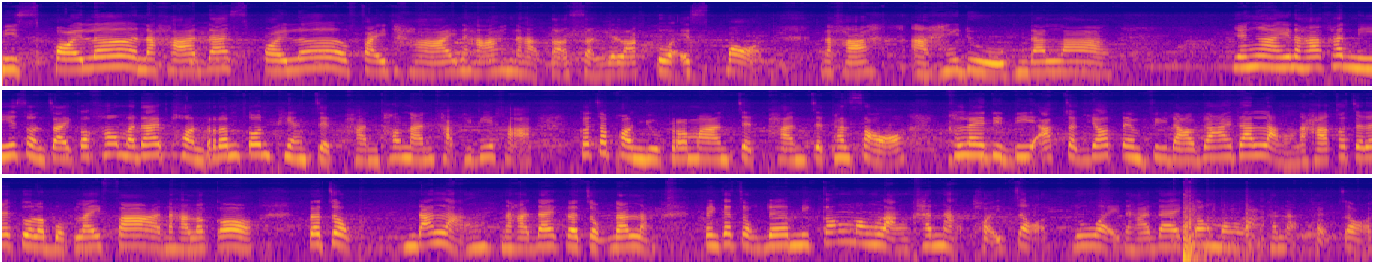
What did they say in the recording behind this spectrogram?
มีสปอยเลอร์นะคะได้สปอยเลอร์ไฟท้ายนะคะนะคะตัสัญลักษณ์ตัว S Sport นะคะอะให้ดูด้านล่าง ยังไงนะคะคันนี้สนใจก็เข้ามาได้ผ่อนเริ่มต้นเพียง 7,000 เท่านั้นค่ะพี่ๆค่ะ ก็จะผ่อนอยู่ประมาณ 7,000 7,200เครดิตดีอัพจากยอดเต็มฟรีดาวได้ด้านหลังนะคะ ก็จะได้ตัวระบบไล่ฟ้านะคะ แล้วก็กระจกด้านหลังนะคะ ได้กระจกด้านหลัง เป็นกระจกเดิมมีกล้องมองหลังขณะถอยจอดด้วยนะคะ ได้กล้องมองหลังขณะถอยจอด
